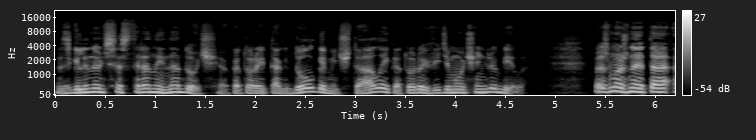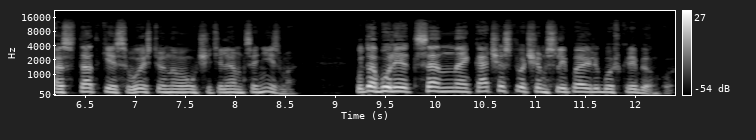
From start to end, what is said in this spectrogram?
взглянуть со стороны на дочь, о которой так долго мечтала и которую, видимо, очень любила. Возможно, это остатки свойственного учителям цинизма. Куда более ценное качество, чем слепая любовь к ребенку.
